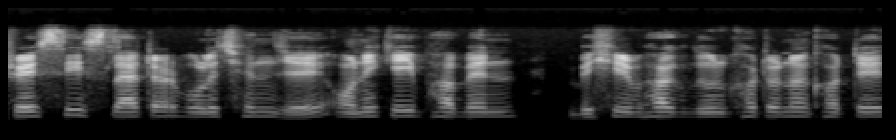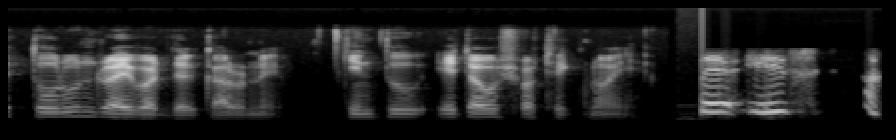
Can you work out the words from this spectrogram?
Tracy Slatter বলেছেন যে অনেকেই ভাবেন বেশিরভাগ দুর্ঘটনা ঘটে তরুণ ড্রাইভারদের কারণে কিন্তু এটাও সঠিক নয় There is a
